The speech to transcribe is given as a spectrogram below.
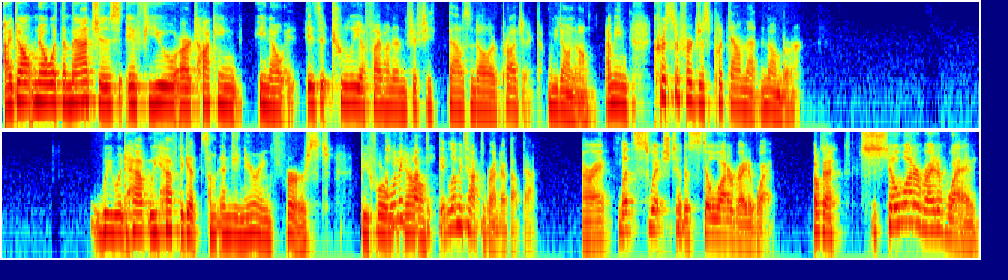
I don't know what the match is if you are talking, you know, is it truly a five hundred and fifty thousand dollar project? We don't know. I mean, Christopher just put down that number. We would have, we have to get some engineering first before Well, Let we me know. talk to, let me talk to Brenda about that. All right, let's switch to the Stillwater right of way. Okay, The Stillwater right of way.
